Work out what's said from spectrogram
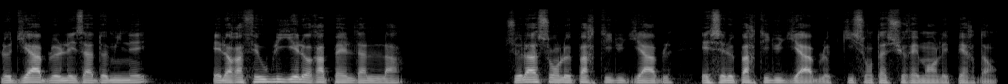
le diable les a dominés et leur a fait oublier le rappel d'Allah. Ceux-là sont le parti du diable, et c'est le parti du diable qui sont assurément les perdants.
